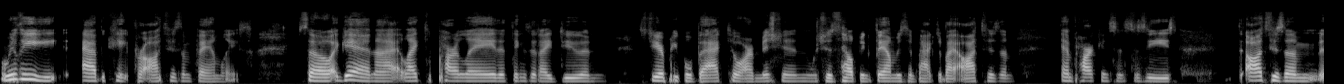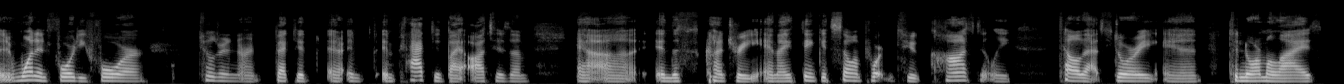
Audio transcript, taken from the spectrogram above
really advocate for autism families. So again, I like to parlay the things that I do and steer people back to our mission, which is helping families impacted by autism and Parkinson's disease. Autism, one in 44 children are infected, uh, in, impacted by autism uh, in this country. And I think it's so important to constantly tell that story and to normalize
